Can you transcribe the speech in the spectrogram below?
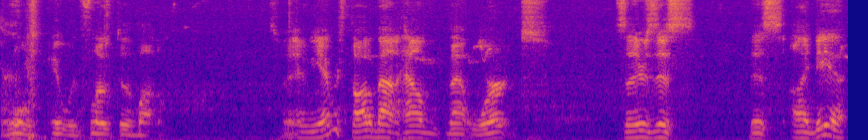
it would float to the bottom. So have you ever thought about how that works? So there's this this idea,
